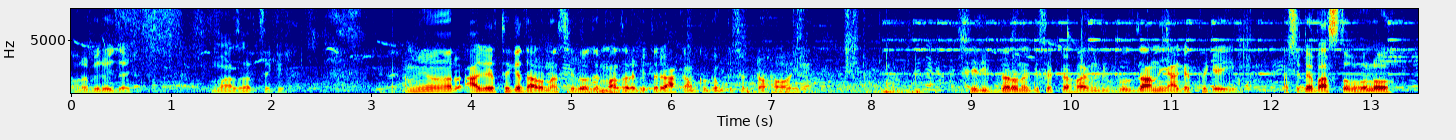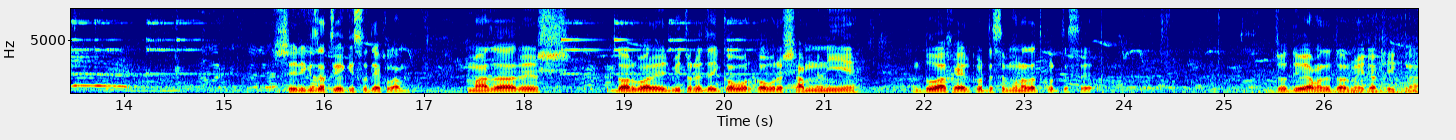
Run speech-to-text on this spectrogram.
আমরা বেরোই যাই মাঝার থেকে। আমি আমার আগের থেকে ধারণা ছিল যে মাঝারের ভিতরে আকাম কুকাম কিছু একটা হয়। শিরিক ধরনের কিছু একটা হয়, আমি জানি আগের থেকেই। আর সেটা বাস্তব হলো শিরিক জাতীয় কিছু দেখলাম। মাজারের দরবারের ভিতরে যেই কবর, কবরের সামনে নিয়ে দোয়া খায়ের করতেছে, মোনাজাত করতেছে। যদিও আমাদের ধর্মে এটা ঠিক না।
